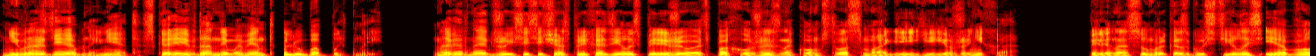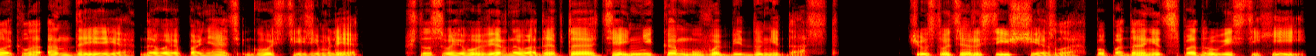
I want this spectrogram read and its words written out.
Не враждебный, нет, скорее в данный момент любопытный. Наверное, Джиси сейчас приходилось переживать похожее знакомство с магией ее жениха. Пелена сумрака сгустилась и обволокла Андрея, давая понять гостье земле, что своего верного адепта тень никому в обиду не даст. Чувство тяжести исчезло, попаданец с подругой стихии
